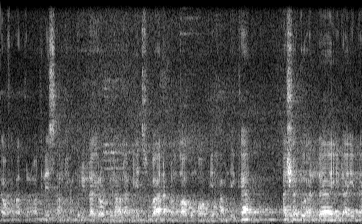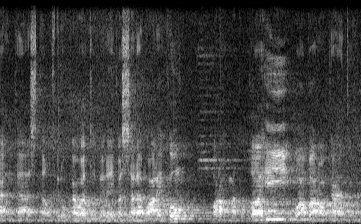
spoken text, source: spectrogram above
kafaratul majlis. Alhamdulillahirobbilalamin subhanakallahumma wa bihamdika. Asyhadu an la ilaha illa anta astaghfiruka wa atubu ilaik. Wassalamualaikum warahmatullahi wabarakatuh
